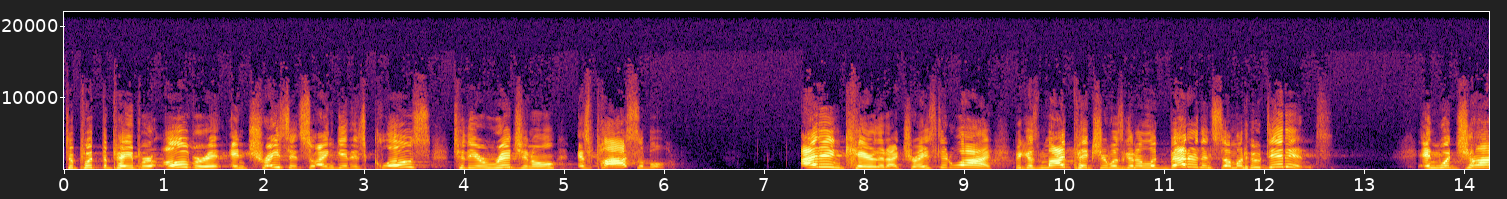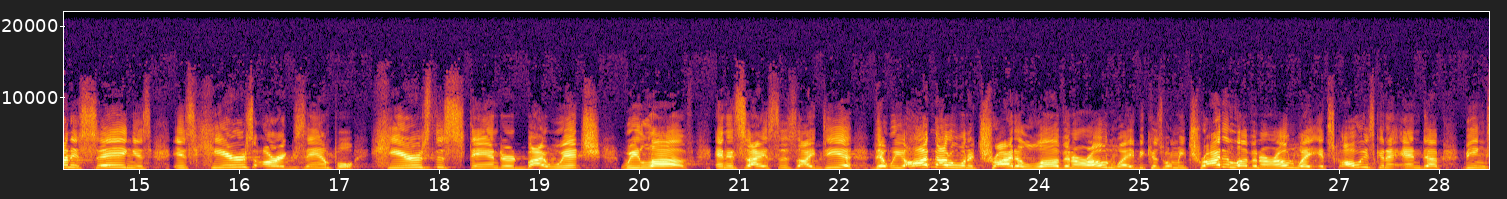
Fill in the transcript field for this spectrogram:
to put the paper over it and trace it so I can get as close to the original as possible. I didn't care that I traced it. Why? Because my picture was going to look better than someone who didn't. And what John is saying is, is here's our example. Here's the standard by which we love. And it's, it's this idea that we ought not to want to try to love in our own way because when we try to love in our own way, it's always going to end up being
